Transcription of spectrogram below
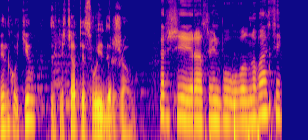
Він хотів захищати свою державу. Перший раз він був у Волновасі,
